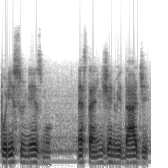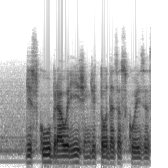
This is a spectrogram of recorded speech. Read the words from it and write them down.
por isso mesmo, nesta ingenuidade, descubra a origem de todas as coisas.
